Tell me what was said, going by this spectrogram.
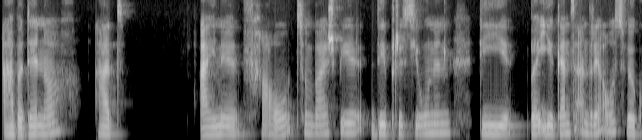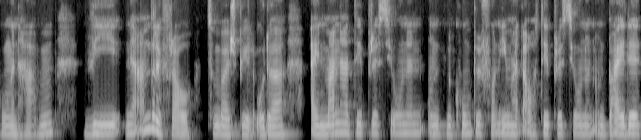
Aber dennoch hat eine Frau zum Beispiel Depressionen, die bei ihr ganz andere Auswirkungen haben wie 'ne andere Frau zum Beispiel. Oder ein Mann hat Depressionen und 'n Kumpel von ihm hat auch Depressionen und beide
